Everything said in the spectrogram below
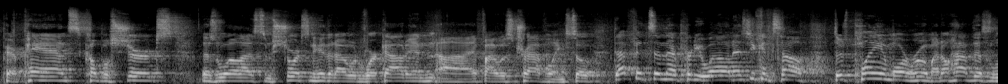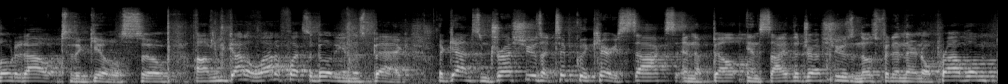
pair of pants, a couple shirts, as well as some shorts in here that I would work out in uh, if I was traveling. So that fits in there pretty well. And as you can tell, there's plenty more room. I don't have this loaded out to the gills. So um, you've got a lot of flexibility in this bag. Again, some dress shoes. I typically carry socks and a belt inside the dress shoes and those fit in there no problem.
